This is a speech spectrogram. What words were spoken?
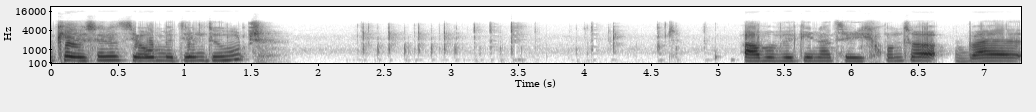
Okay, wir sind jetzt hier oben mit dem Dude. Aber wir gehen natürlich runter, weil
